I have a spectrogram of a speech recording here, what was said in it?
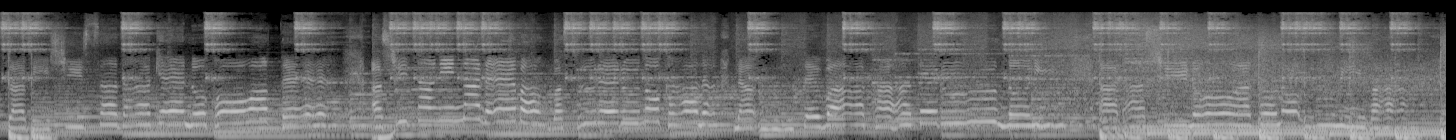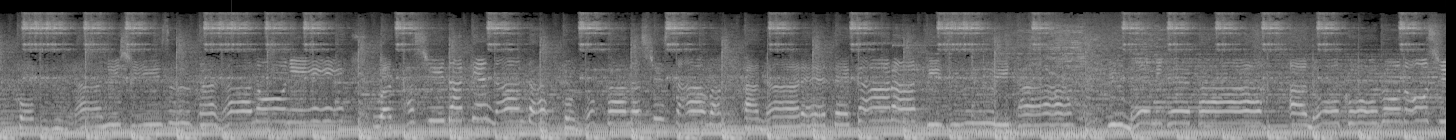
寂しさだけ残って明日になれば忘れるななんてわかってるのに嵐の後の海はこんなに静かなのに私だ。けなんだこの悲しさは離れてから気づいた夢見てたあの頃の色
